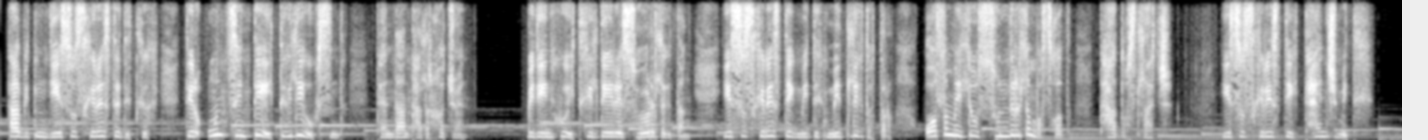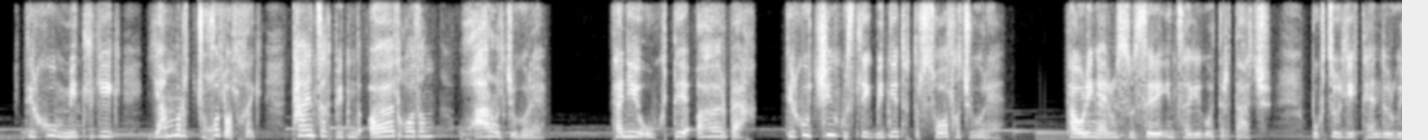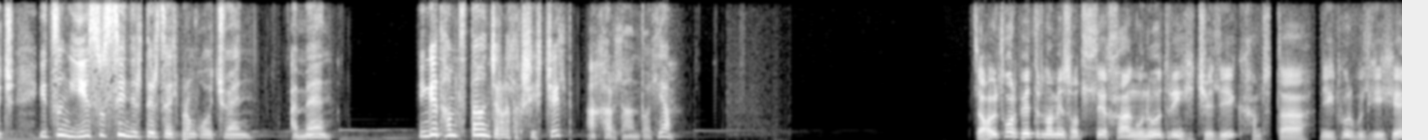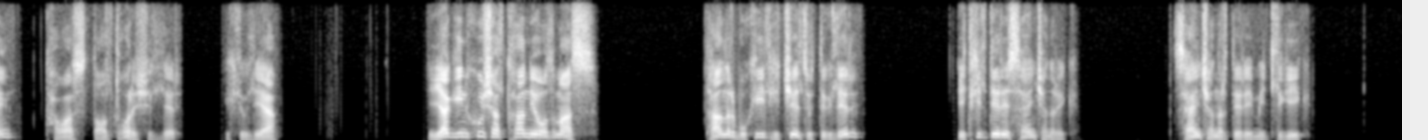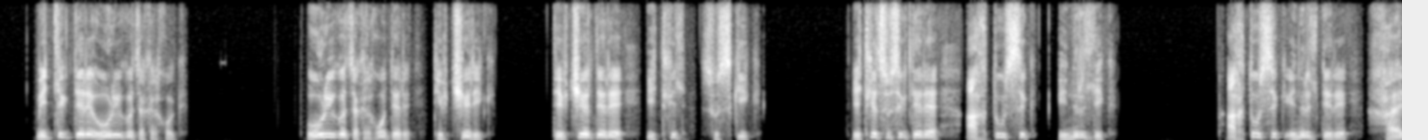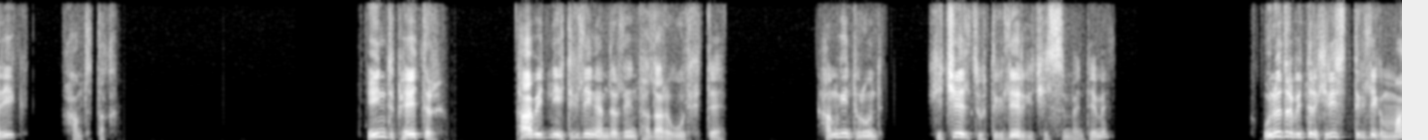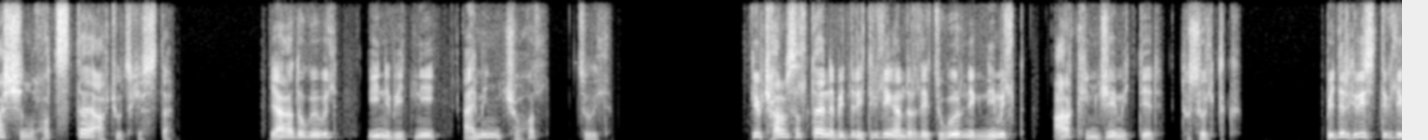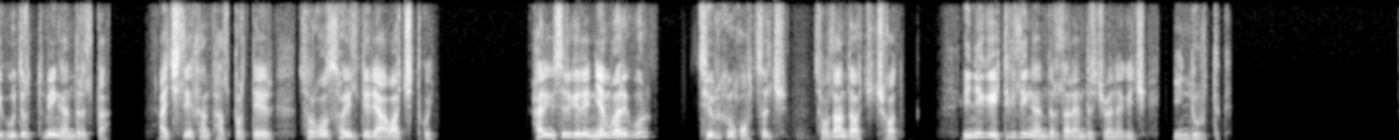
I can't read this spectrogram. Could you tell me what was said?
Та бидэнд Есүс Христэд итгэх тэр үн цэнтэй итгэлийг өгсөнд таньдаа талархаж байна. Бид энэхүү итгэл дээрээ суйрлагдан Есүс Христийг мэдэх мэдлэг дотор улам илүү сүндэрлэн босгод та туслаач. Есүс Христийг таньж мэдэх тэрхүү мэдлэгийг ямар чухал болохыг та энэ цагт бидэнд ойлгуулан ухааруулж өгөөрэй. Таны үгтэй ойр байх тэрхүү чин хүслийг бидний дотор суулгаж өгөөрэй. Та өөрийн ариун сүнсээрээ энэ цагийг удирдаач. Бүх зүйлийг танд өргөж, эзэн Есүсийн нэрээр залбирanгуйж байна. Амен. Ингээд хамтдаа жаргалах шийчээлд анхаарлаа хандуулъя. За 2 дугаар Петр номын судлалынхаа өнөөдрийн хичээлийг хамтдаа 1-р бүлгийнхээ 5-аас 7 дугаар ишлэлээр эхлүүлье. Яг энэхүү шалтгааны улмаас та нар бүхий л хичээл зүтгэлээр итгэл дээрээ сайн чанарыг сайн чанар дээрээ мэдлэгийг мэдлэг дээрээ өөрийгөө захирахыг өөрийгөө захирахуу дээр төвчээрийг төвчээр дээрээ итгэл сүсгийг итгэл сүсэг дээрээ ах дүүсэг инэрлийг ах дүүсэг инэрл дээрээ хайрыг хамтдаг. Энд Петр та бидний итгэлийн амьдралын талаар өгүүлэхдээ хамгийн түрүүнд хичээл зүтгэлээр гэж хэлсэн байна тийм ээ. Өнөөдөр бид нар Христ итгэлийг маш нухацтай авч үзэх ёстой. Яагаад үгүй вэ? Энэ бидний амин чухал зүйл. Гэвч харамсалтай нь бид нар итгэлийн амьдралыг зүгээр нэг нэмэлт арга хэмжээ мэтээр төсөөлдөг. Бид нар Христ итгэлийг өдөр тутмын амьдралдаа ажлынхаа талбар дээр, сургууль соёл дээр аваачдаггүй. Харин эсвэргээрээ ням гараг бүр цэвэрхэн хувцалж цуглаанд очичход энийг итгэлийн амьдралаар амьдарч байна гэж эндүрдэг.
